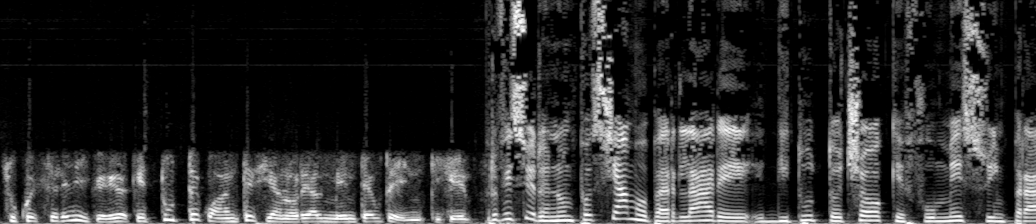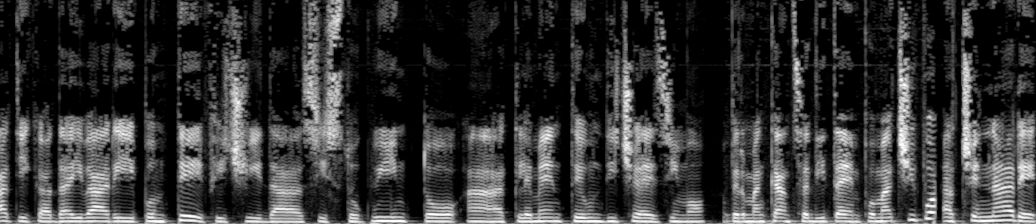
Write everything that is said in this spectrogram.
su queste reliquie, che tutte quante siano realmente autentiche. Professore, non possiamo parlare di tutto ciò che fu messo in pratica dai vari pontefici, da Sisto V a Clemente XI, per mancanza di tempo, ma ci può accennare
